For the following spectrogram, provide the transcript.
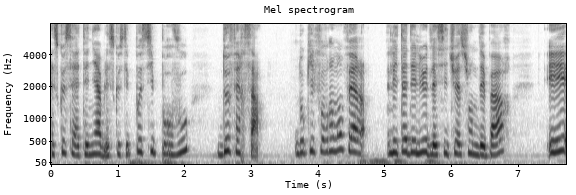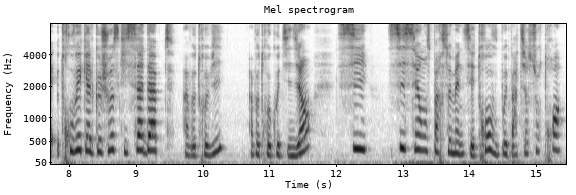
Est-ce que c'est atteignable? Est-ce que c'est possible pour vous de faire ça? Donc il faut vraiment faire l'état des lieux de la situation de départ et trouver quelque chose qui s'adapte à votre vie, à votre quotidien. Si 6 séances par semaine c'est trop, vous pouvez partir sur 3.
